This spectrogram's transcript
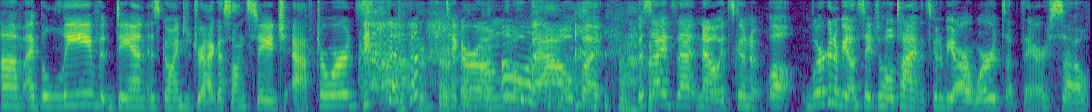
Um, I believe Dan is going to drag us on stage afterwards, um, take our own little bow. But besides that, no, it's gonna. Well, we're gonna be on stage the whole time. It's gonna be our words up there, so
